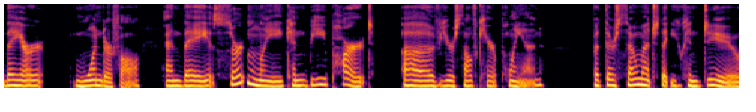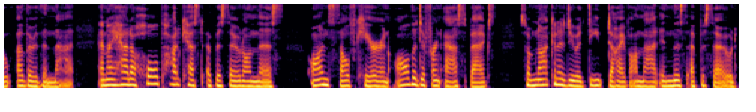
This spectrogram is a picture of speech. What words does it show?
They are wonderful and they certainly can be part of your self care plan. But there's so much that you can do other than that. And I had a whole podcast episode on this on self care and all the different aspects. So I'm not going to do a deep dive on that in this episode,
